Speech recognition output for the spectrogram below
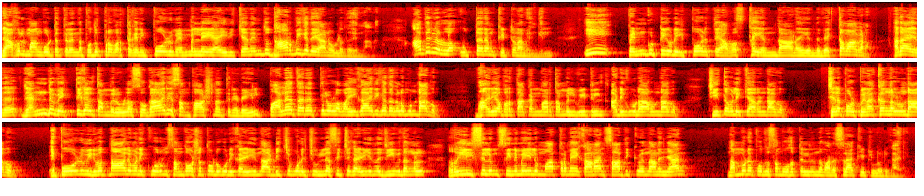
രാഹുൽ മാങ്കൂട്ടത്തിൽ എന്ന പൊതുപ്രവർത്തകൻ ഇപ്പോഴും എം എൽ എ ആയിരിക്കാൻ എന്തു ധാർമ്മികതയാണുള്ളത് എന്നാണ്. അതിനുള്ള ഉത്തരം കിട്ടണമെങ്കിൽ ഈ പെൺകുട്ടിയുടെ ഇപ്പോഴത്തെ അവസ്ഥ എന്താണ് എന്ന് വ്യക്തമാകണം. അതായത് രണ്ട് വ്യക്തികൾ തമ്മിലുള്ള സ്വകാര്യ സംഭാഷണത്തിനിടയിൽ പലതരത്തിലുള്ള വൈകാരികതകളും ഉണ്ടാകും. ഭാര്യ ഭർത്താക്കന്മാർ തമ്മിൽ വീട്ടിൽ അടികൂടാറുണ്ടാകും ചീത്ത വിളിക്കാറുണ്ടാകും ചിലപ്പോൾ പിണക്കങ്ങൾ ഉണ്ടാകും. എപ്പോഴും ഇരുപത്തിനാല് മണിക്കൂറും സന്തോഷത്തോടു കൂടി കഴിയുന്ന അടിച്ചു പൊളിച്ച് ഉല്ലസിച്ച് കഴിയുന്ന ജീവിതങ്ങൾ റീൽസിലും സിനിമയിലും മാത്രമേ കാണാൻ സാധിക്കൂ എന്നാണ് ഞാൻ നമ്മുടെ പൊതുസമൂഹത്തിൽ നിന്ന് മനസ്സിലാക്കിയിട്ടുള്ള ഒരു കാര്യം.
